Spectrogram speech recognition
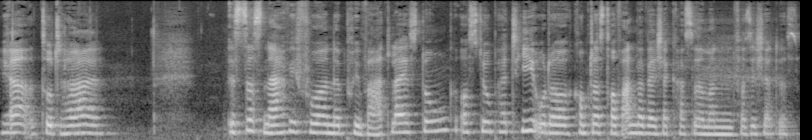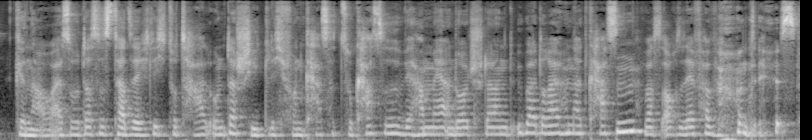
Ja, total. Ist das nach wie vor eine Privatleistung, Osteopathie, oder kommt das darauf an, bei welcher Kasse man versichert ist? Genau, also das ist tatsächlich total unterschiedlich von Kasse zu Kasse. Wir haben ja in Deutschland über 300 Kassen, was auch sehr verwirrend ist.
